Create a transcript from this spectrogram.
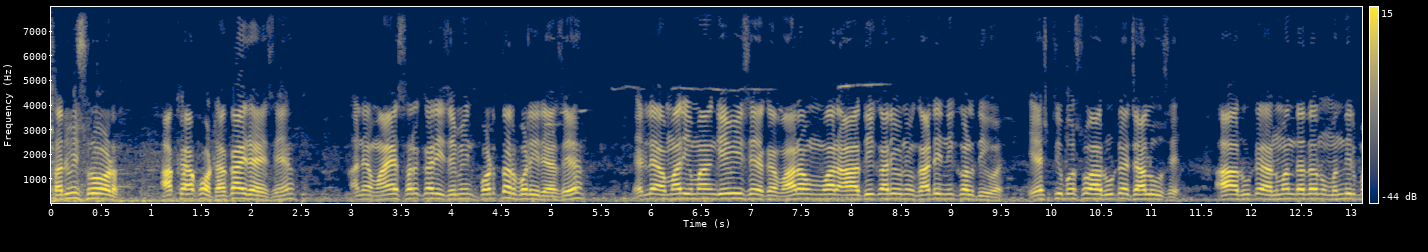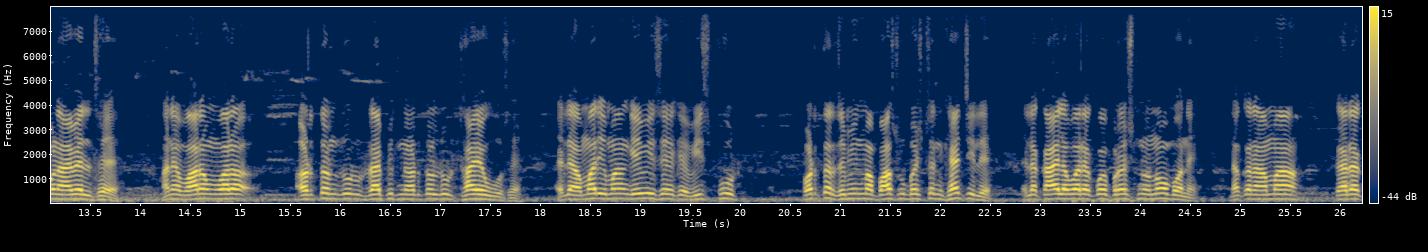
સર્વિસ રોડ આખે આખો ઢકાઈ જાય છે. અને માય સરકારી જમીન પડતર પડી રહેશે. એટલે અમારી માંગ એવી છે કે વારંવાર આ અધિકારીઓની ગાડી નીકળતી હોય. એસટી બસો આ રૂટે ચાલુ છે. આ રૂટે હનુમાન દાદાનું મંદિર પણ આવેલ છે. અને વારંવાર અડતણરૂપ ટ્રાફિકને અડતણરૂપ થાય એવું છે. એટલે અમારી માંગ એવી છે કે વીસ ફૂટ પડતર જમીનમાં પાછું બસ સ્ટેન્ડ ખેંચી લે. એટલે કાલ સવારે કોઈ પ્રશ્ન ન બને. નકર આમાં ક્યારેક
